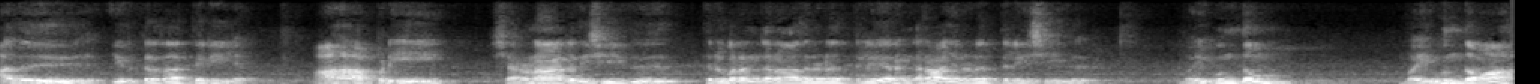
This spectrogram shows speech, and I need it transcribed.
அது இருக்கிறதா தெரியல. ஆக அப்படி சரணாகதி செய்து திருவரங்கநாதனிடத்திலே ரங்கராஜனிடத்திலே செய்து வைகுந்தம் வைகுந்தமாக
